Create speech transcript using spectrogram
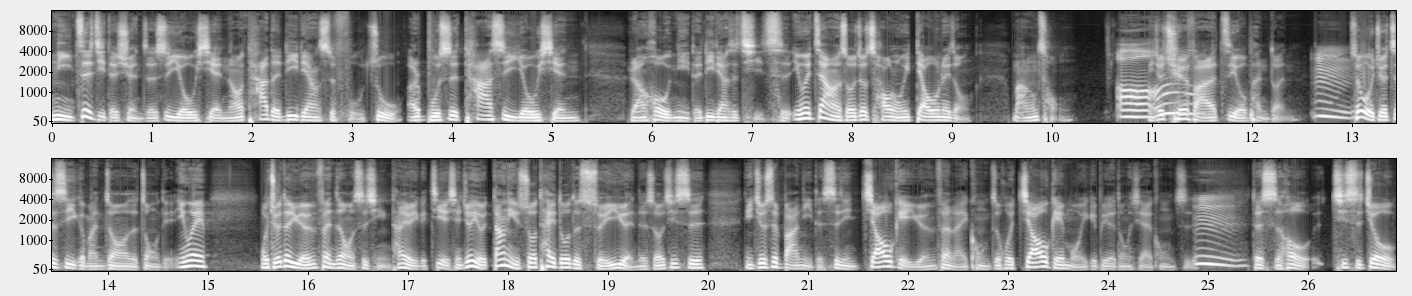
你自己的选择是优先，然后他的力量是辅助，而不是他是优先，然后你的力量是其次。因为这样的时候就超容易掉入那种盲从，哦，你就缺乏了自由判断。嗯，所以我觉得这是一个蛮重要的重点，因为我觉得缘分这种事情，它有一个界限，就有当你说太多的随缘的时候，其实你就是把你的事情交给缘分来控制，或交给某一个别的东西来控制。嗯的时候，其实就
